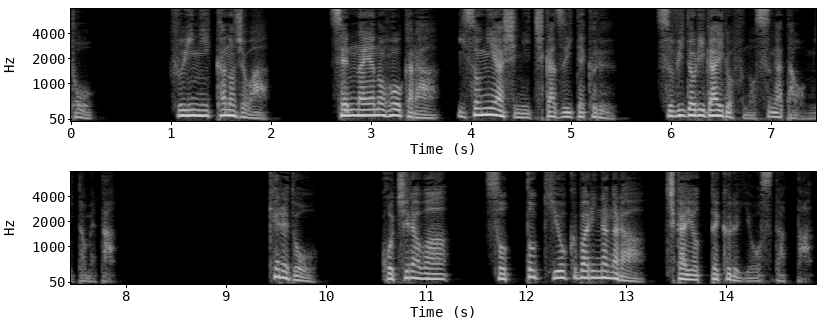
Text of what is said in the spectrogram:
と、不意に彼女は、千納屋の方から急ぎ足に近づいてくるスビドリガイロフの姿を認めた。けれど、こちらはそっと気を配りながら近寄ってくる様子だった。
